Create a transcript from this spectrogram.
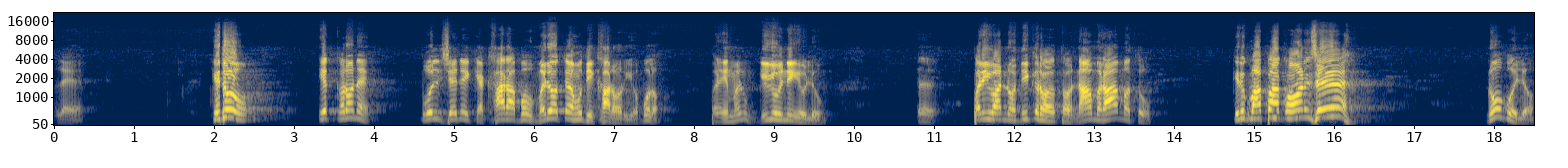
એટલે કીધું, એક કરો ને બોલ છે નહીં કે ખારા બહુ મર્યો તે હું ખારો રહ્યો. બોલો. પણ એ મને ગયું નહીં ઓલું પરિવારનો દીકરો હતો, નામ રામ હતું. કીધું બાપા, કોણ છે? નો બોલ્યો.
